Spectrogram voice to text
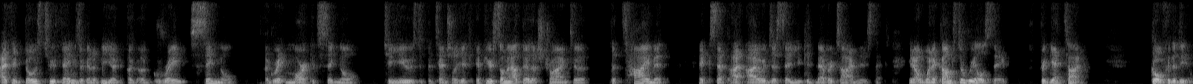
I, think those two things are going to be a, a, a, great signal, a great market signal to use to potentially, if, if you're someone out there that's trying to, to time it, except I, I would just say you could never time these things. You know, when it comes to real estate, forget time, go for the deal,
